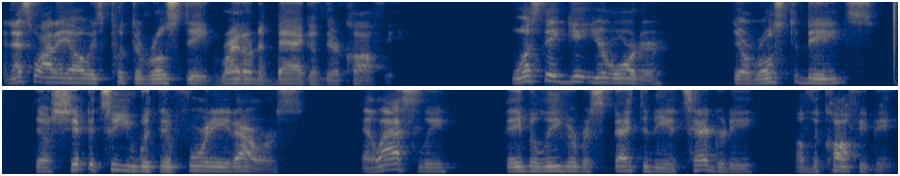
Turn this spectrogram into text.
And that's why they always put the roast date right on the bag of their coffee. Once they get your order, they'll roast the beans, they'll ship it to you within 48 hours. And lastly, they believe in respecting the integrity of the coffee bean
